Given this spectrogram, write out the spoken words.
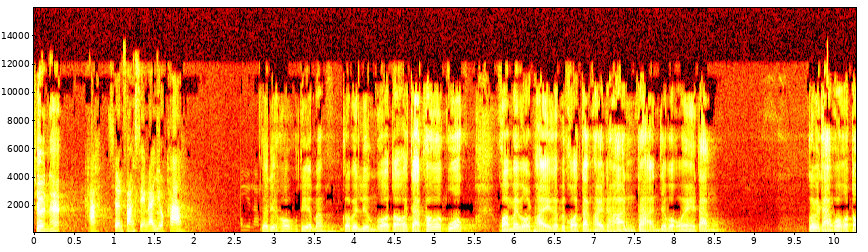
เชิญฮะค่ะ เชิญฟังเสียงนายกค่ะ ก็เดี๋ยวเขาเตรียมมั้งก็เป็นเรื่องกกตเขาจัดเขาก็กลัวความไม่ปลอดภัยก็ไปขอตั้งค่ายทหารทหารจะบอกไม่ให้ตั้ง ก็ไปถามกกต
